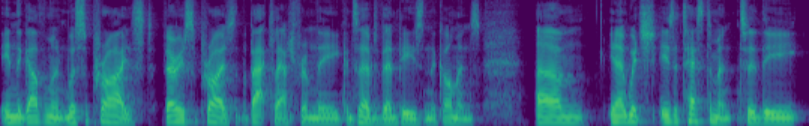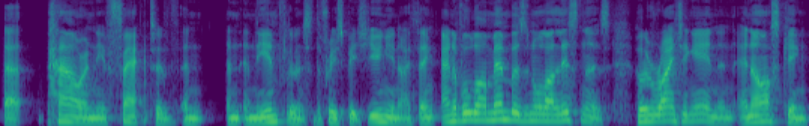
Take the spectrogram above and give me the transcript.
in the government were surprised, very surprised at the backlash from the Conservative MPs in the Commons, um, you know, which is a testament to the uh, power and the effect of and, and, and the influence of the Free Speech Union, I think, and of all our members and all our listeners who are writing in and, and asking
